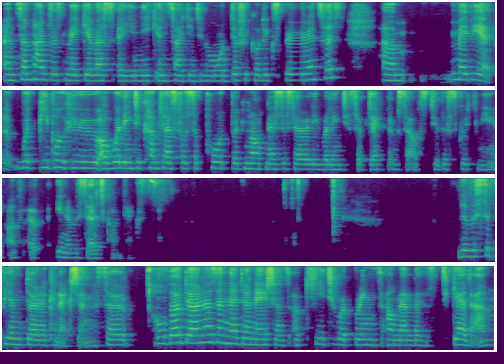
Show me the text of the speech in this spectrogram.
And sometimes this may give us a unique insight into the more difficult experiences, um, maybe uh, with people who are willing to come to us for support, but not necessarily willing to subject themselves to the scrutiny of uh, in a research context. The recipient donor connection. So although donors and their donations are key to what brings our members together,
